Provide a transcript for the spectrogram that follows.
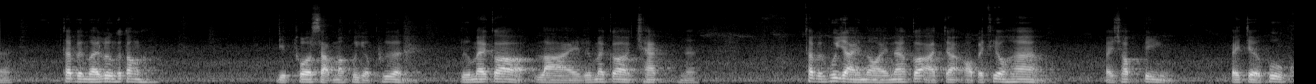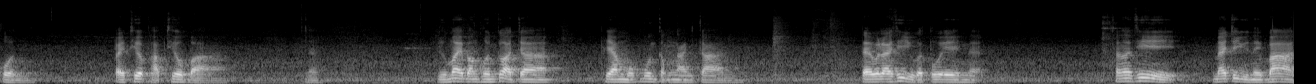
นะถ้าเป็นวัยรุ่นก็ต้องหยิบโทรศัพท์มาคุยกับเพื่อน หรือไม่ก็ไลน์หรือไม่ก็แชทนะถ้าเป็นผู้ใหญ่หน่อยนะก็อาจจะออกไปเที่ยวห้าง ไปช้อปปิ้ง ไปเจอผู้คน ไปเที่ยวผับเที่ยวบาร์นะหรือไม่บางคนก็อาจจะพยายามหมกมุ่นกับงานการ แต่เวลาที่อยู่กับตัวเองเนี่ยทั้งที่แม้จะอยู่ในบ้าน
